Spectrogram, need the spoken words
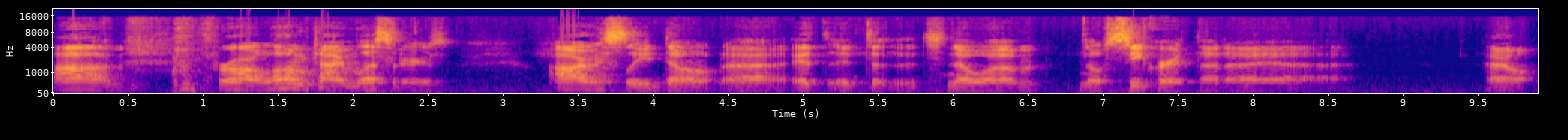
um, for our longtime listeners, obviously don't. Uh, it, it it's no um, no secret that I uh, I don't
